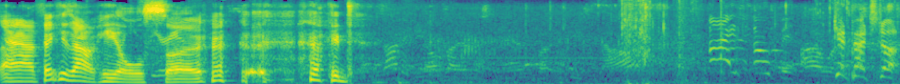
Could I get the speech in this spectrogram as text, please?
uh, I think he's out of heals, so. I could- Eyes open. Get patched up.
